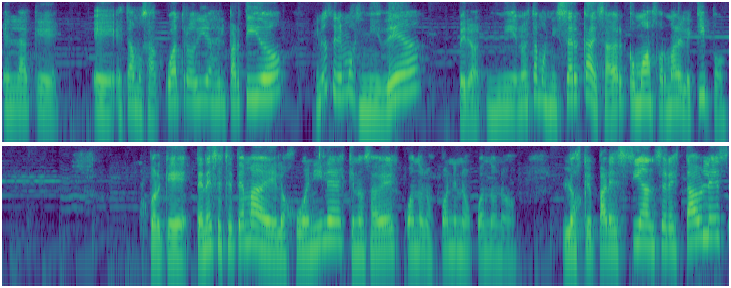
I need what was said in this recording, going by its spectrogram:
en la que eh, estamos a cuatro días del partido y no tenemos ni idea, pero ni, no estamos ni cerca de saber cómo va a formar el equipo porque tenés este tema de los juveniles que no sabés cuándo los ponen o cuándo no. Los que parecían ser estables,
